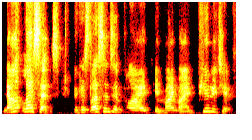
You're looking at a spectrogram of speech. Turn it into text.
not lessons, because lessons implied, in my mind, punitive.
